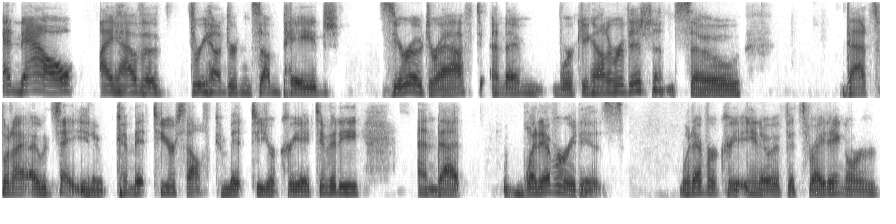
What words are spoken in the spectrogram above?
and now I have a 300 and some page zero draft and I'm working on a revision. So that's what I, I would say, you know, commit to yourself, commit to your creativity and that whatever it is, whatever create, you know, if it's writing or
